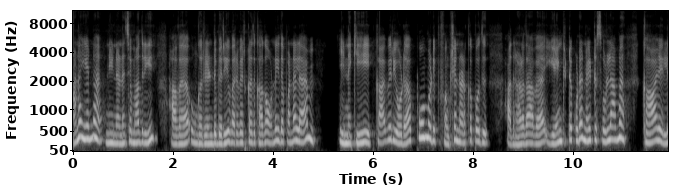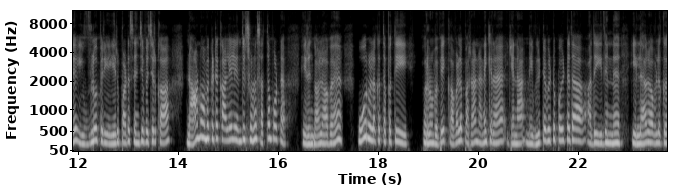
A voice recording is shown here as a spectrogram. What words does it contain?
ஆனால் என்ன நீ நினச்ச மாதிரி அவள் உங்கள் ரெண்டு பேரையும் வரவேற்கிறதுக்காக ஒன்றும் இதை பண்ணலை. இன்னைக்கு காவேரியோட பூம்படிப்பு ஃபங்க்ஷன் நடக்க போகுது. அதனால தான் அவள் என்கிட்ட கூட நைட்டு சொல்லாமல் காலையில் இவ்வளோ பெரிய ஏற்பாடு செஞ்சு வச்சிருக்கா. நானும் அவகிட்ட காலையில் எந்திரிச்சோன்னு சத்தம் போட்டேன். இருந்தாலும் அவள் ஊர் உலகத்தை பற்றி ரொம்பவே கவலைப்படுறான்னு நினைக்கிறேன். ஏன்னா நீ வீட்டை விட்டு போயிட்டதா? அது இதுன்னு எல்லாரும் அவளுக்கு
